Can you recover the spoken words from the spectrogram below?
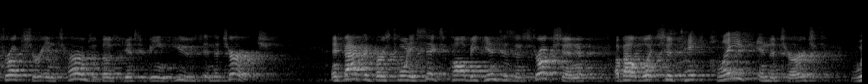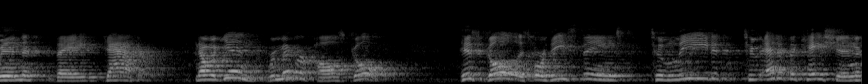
structure in terms of those gifts being used in the church. In fact, in verse 26, Paul begins his instruction about what should take place in the church when they gather. Now, again, remember Paul's goal. His goal is for these things to lead to edification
